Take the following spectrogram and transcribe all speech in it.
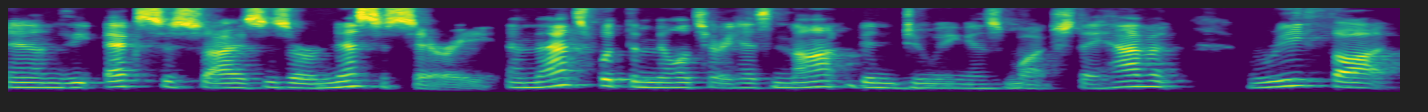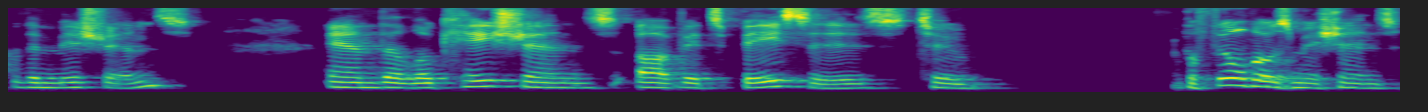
and the exercises are necessary. And that's what the military has not been doing as much. They haven't rethought the missions and the locations of its bases to fulfill those missions.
